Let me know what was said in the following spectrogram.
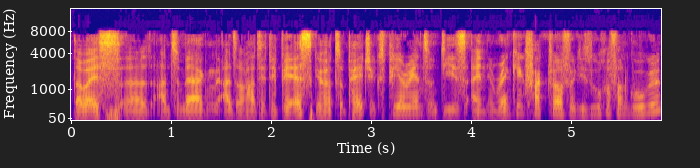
Dabei ist äh, anzumerken, also HTTPS gehört zur Page Experience und die ist ein Ranking-Faktor für die Suche von Google.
